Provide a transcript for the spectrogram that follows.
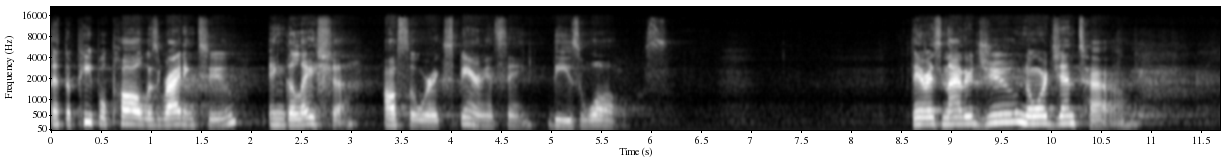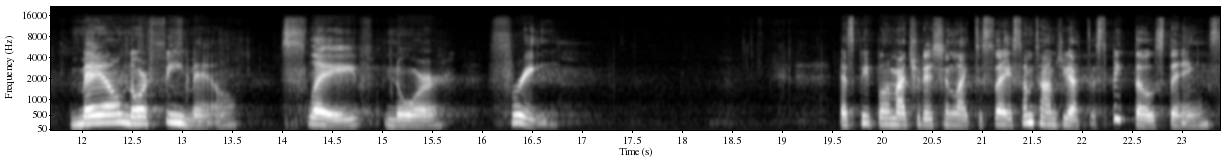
that the people Paul was writing to in Galatia also were experiencing these walls. There is neither Jew nor Gentile, male nor female, slave nor free. As people in my tradition like to say, sometimes you have to speak those things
